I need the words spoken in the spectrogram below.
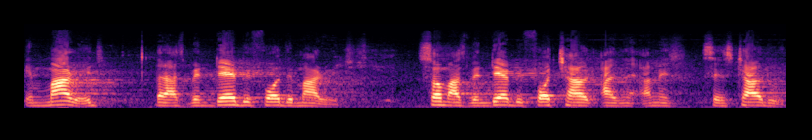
in marriage that has been there before the marriage. Some has been there before child, I mean, since childhood.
